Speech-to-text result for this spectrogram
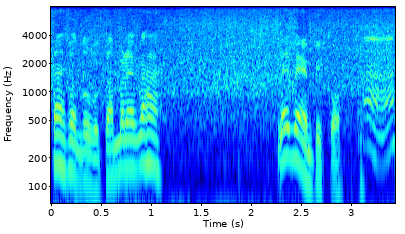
Tässä on tullut tämmönen vähän leveämpi kohta. Ää.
